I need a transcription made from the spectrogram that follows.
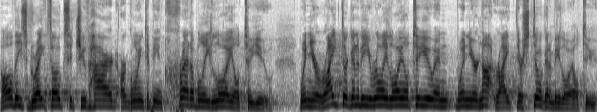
All these great folks that you've hired are going to be incredibly loyal to you. When you're right, they're going to be really loyal to you, and when you're not right, they're still going to be loyal to,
